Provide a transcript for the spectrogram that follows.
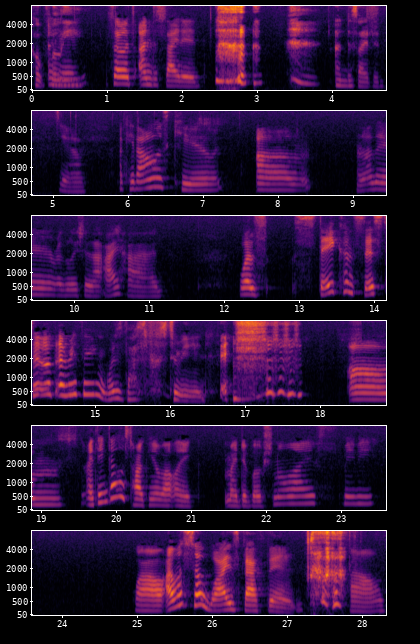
Hopefully. Okay. So it's undecided. Undecided. Yeah. Okay, that one was cute. Um, another resolution that I had was stay consistent with everything. What is that supposed to mean? um, I think I was talking about like my devotional life, maybe. Wow, I was so wise back then. wow.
